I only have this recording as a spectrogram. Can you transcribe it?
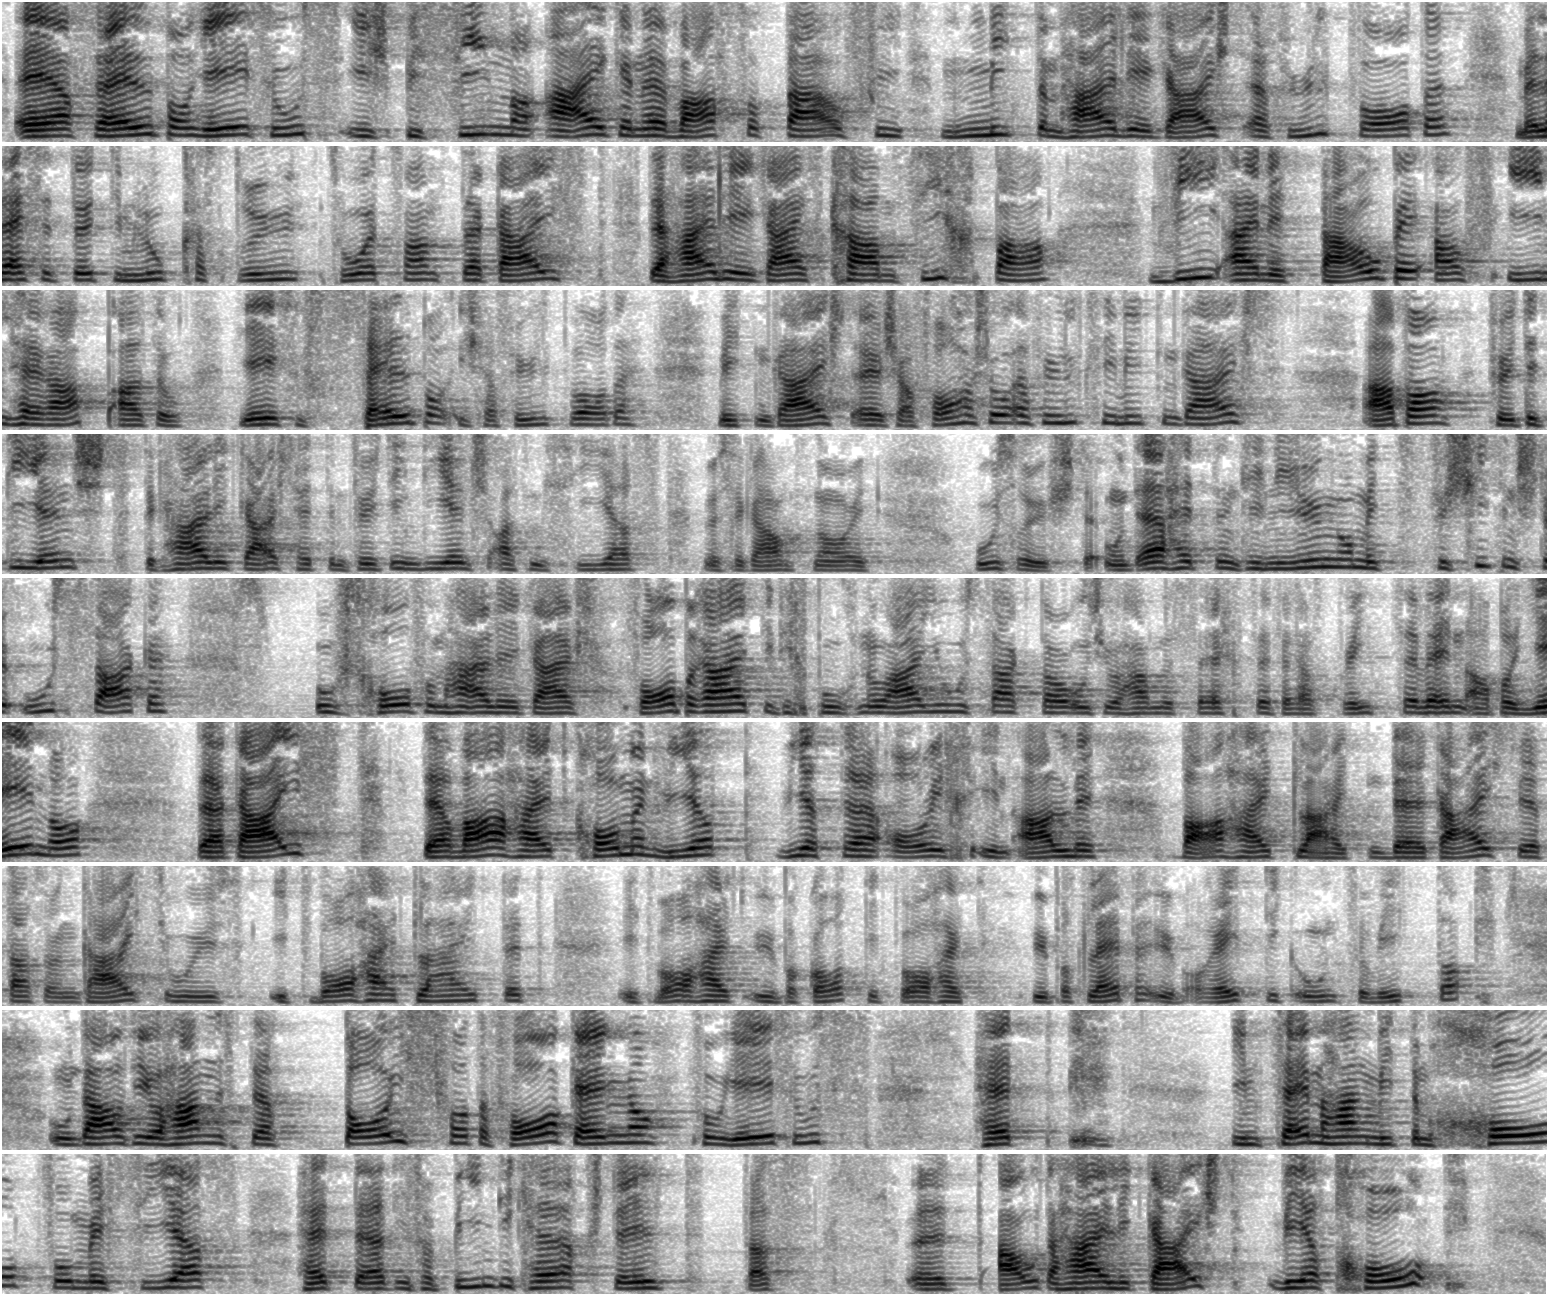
Er selber, Jesus, ist bis seiner eigenen Wassertaufe mit dem Heiligen Geist erfüllt worden. Wir lesen dort im Lukas 3, 22, der Geist, der Heilige Geist kam sichtbar wie eine Taube auf ihn herab. Also Jesus selber ist erfüllt worden mit dem Geist. Er ist ja vorher schon erfüllt mit dem Geist. Aber für den Dienst, der Heilige Geist hat für den Dienst als Messias müssen ganz neu ausrüsten. Und er dann die Jünger mit verschiedensten Aussagen aufs Kommen vom Heiligen Geist vorbereitet. Ich brauche nur eine Aussage da aus Johannes 16, Vers 13. Wenn aber jener, der Geist der Wahrheit kommen wird, wird er euch in alle Wahrheit leiten. Der Geist wird also ein Geist, der uns in die Wahrheit leitet, in die Wahrheit über Gott, in die Wahrheit über das Leben, über Rettung und so weiter. Und auch Johannes der Täufer, der Vorgänger von Jesus, hat im Zusammenhang mit dem Kommen vom Messias hat er die Verbindung hergestellt, dass äh, auch der Heilige Geist wird kommen.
